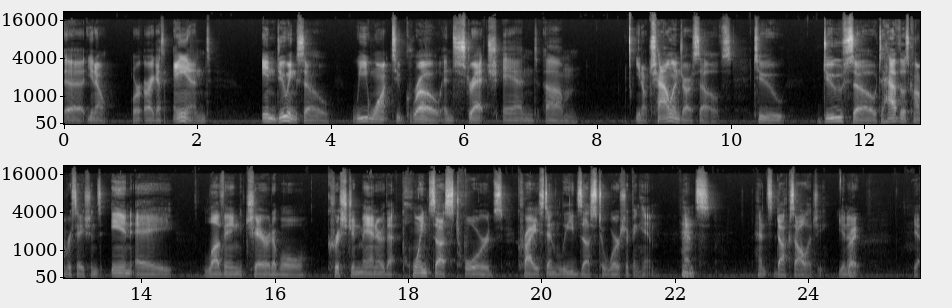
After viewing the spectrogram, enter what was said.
uh, you know, or, or I guess, and in doing so, we want to grow and stretch and um, you know challenge ourselves to do so to have those conversations in a loving charitable christian manner that points us towards christ and leads us to worshiping him. Hmm. hence hence doxology you know? Right. Yeah.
